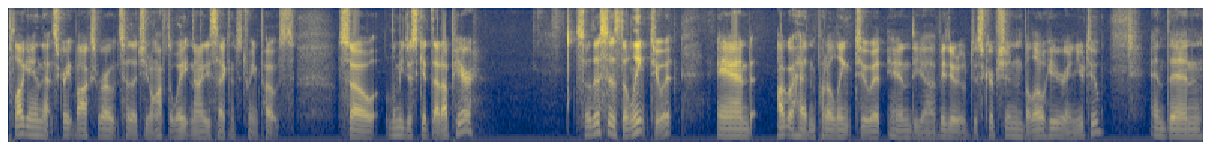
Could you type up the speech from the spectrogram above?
plugin that Scrapebox wrote so that you don't have to wait 90 seconds between posts. So let me just get that up here. So this is the link to it and I'll go ahead and put a link to it in the uh, video description below here in YouTube. And then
